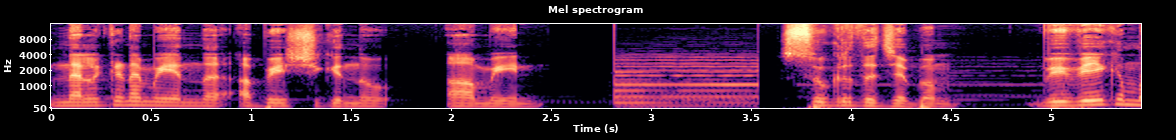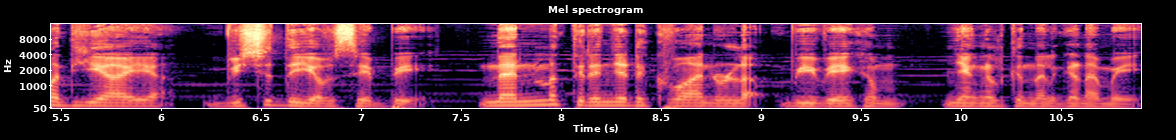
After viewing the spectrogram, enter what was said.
നൽകണമേ എന്ന് അപേക്ഷിക്കുന്നു. ആമീൻ. സുഹൃത ജപം. വിവേകമതിയായ വിശുദ്ധ യൗസേബെ നന്മ തിരഞ്ഞെടുക്കുവാനുള്ള വിവേകം ഞങ്ങൾക്ക് നൽകണമേ.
